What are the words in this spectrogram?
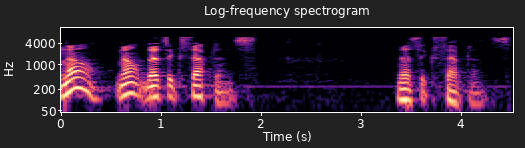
No, no, that's acceptance. That's acceptance.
